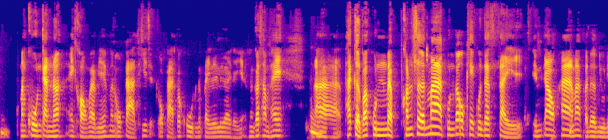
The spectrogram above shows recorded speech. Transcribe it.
อืมมันคูณกันเนอะไอของแบบนี้มันโอกาสที่จะโอกาสก็คูณกันไปเรื่อยๆอะไรเงี้ยมันก็ทำให้ อืมอ่า ถ้าเกิดว่าคุณแบบ concern มากคุณก็โอเค คุณจะใส่ N95 มากกว่าเดิมอยู่ใน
